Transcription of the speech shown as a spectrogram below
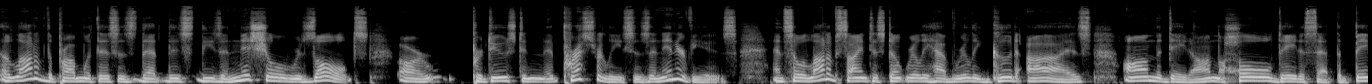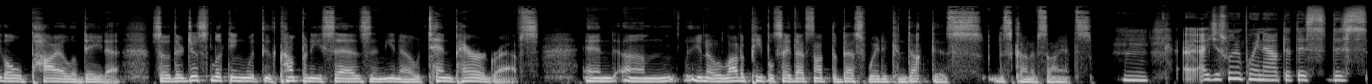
a lot of the problem with this is that this these initial results are produced in press releases and interviews. And so a lot of scientists don't really have really good eyes on the data, on the whole data set, the big old pile of data. So they're just looking what the company says in, you know, 10 paragraphs. And, um, you know, a lot of people say that's not the best way to conduct this, this kind of science. Hmm. I just want to point out that this, this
